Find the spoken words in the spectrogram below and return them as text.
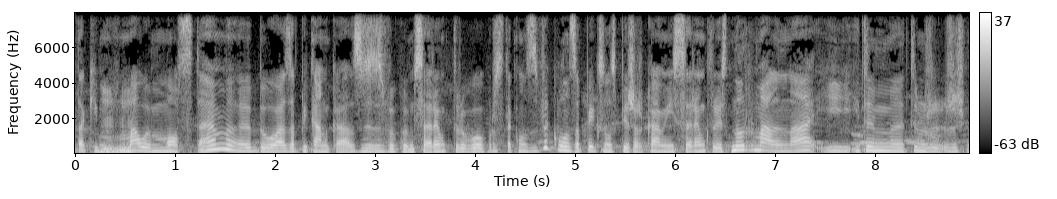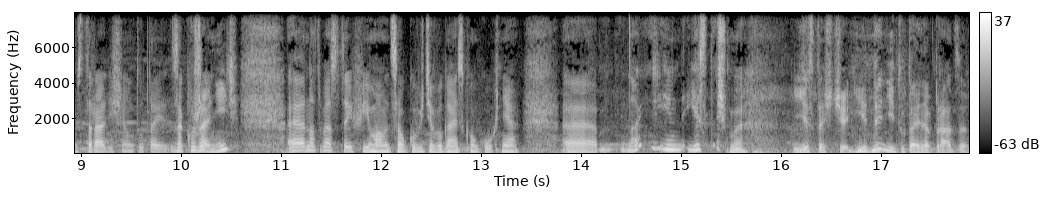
Takim mhm. małym mostem e, była zapiekanka z zwykłym serem, który było po prostu taką zwykłą zapieksą z pieczarkami i serem, która jest normalna i, i tym, tym że, żeśmy starali się tutaj zakorzenić. E, natomiast w tej chwili mamy całkowicie wegańską kuchnię. No i jesteśmy. Jesteście jedyni tutaj na Pradze.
